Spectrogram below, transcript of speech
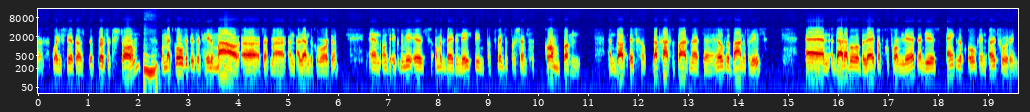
gekwalificeerd als de perfect storm. Mm -hmm. Maar met COVID is het helemaal, uh, zeg maar, een ellende geworden. En onze economie is om het bij de 19 tot 20 procent gekrompen. En dat, is dat gaat gepaard met uh, heel veel banenverlies. En daar hebben we beleid op geformuleerd en die is eigenlijk ook in uitvoering.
